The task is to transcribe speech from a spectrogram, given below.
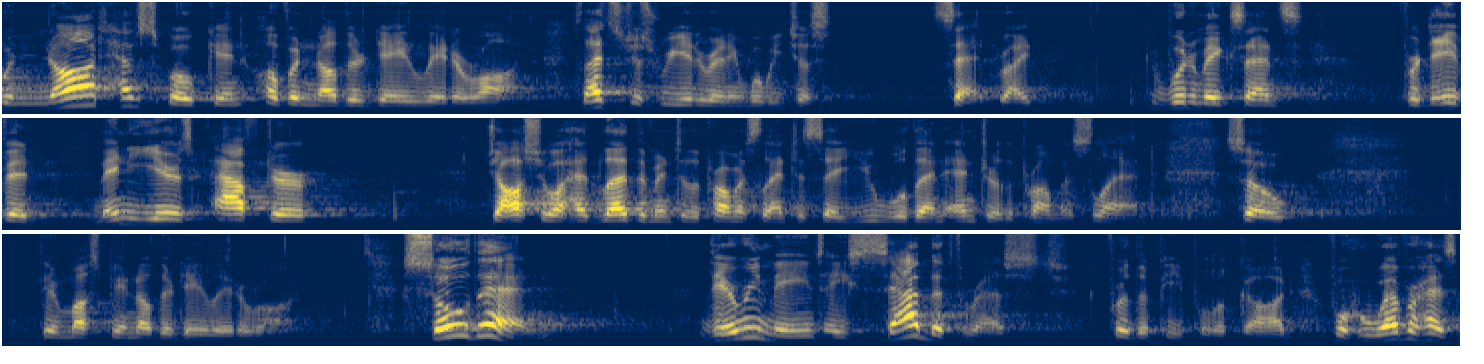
would not have spoken of another day later on. So that's just reiterating what we just said, right? It wouldn't make sense for David, many years after Joshua had led them into the promised land, to say, You will then enter the promised land. So there must be another day later on. So then, there remains a Sabbath rest for the people of God, for whoever has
